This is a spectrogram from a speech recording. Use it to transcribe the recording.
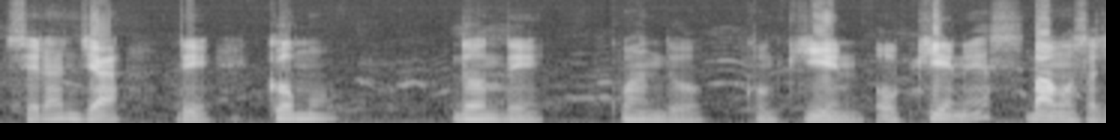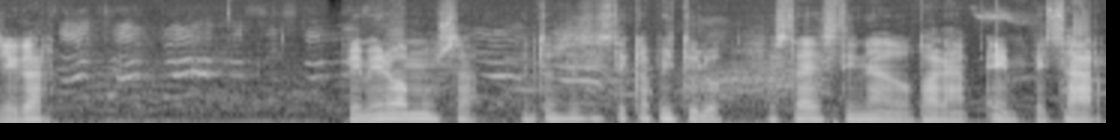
serán ya de cómo, dónde, cuándo, con quién o quiénes vamos a llegar. Primero vamos a... Entonces este capítulo está destinado para empezar,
